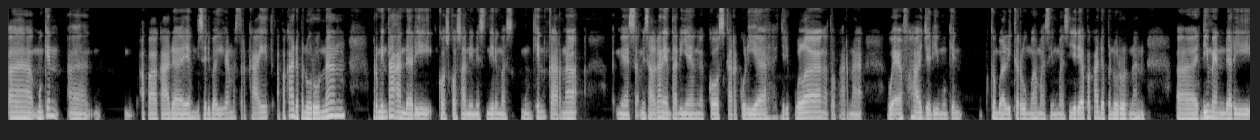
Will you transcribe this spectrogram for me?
uh, mungkin uh, apakah ada yang bisa dibagikan mas terkait apakah ada penurunan permintaan dari kos-kosan ini sendiri mas? Mungkin karena misalkan yang tadinya ngekos karena kuliah jadi pulang atau karena WFH jadi mungkin kembali ke rumah masing-masing. Jadi apakah ada penurunan uh, demand dari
